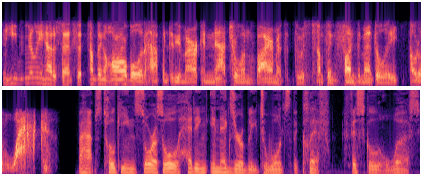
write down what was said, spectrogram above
He really had a sense that something horrible had happened to the American natural environment, that there was something fundamentally out of whack. Perhaps Tolkien saw us all heading inexorably towards the cliff, fiscal or worse.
